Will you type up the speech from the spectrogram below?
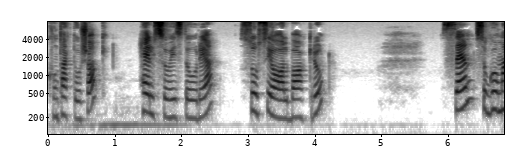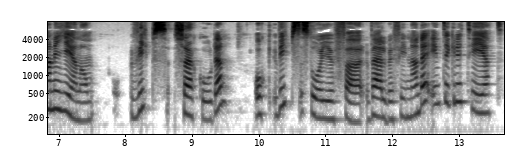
kontaktorsak, hälsohistoria, social bakgrund. Sen så går man igenom VIPS sökorden och VIPS står ju för välbefinnande, integritet,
